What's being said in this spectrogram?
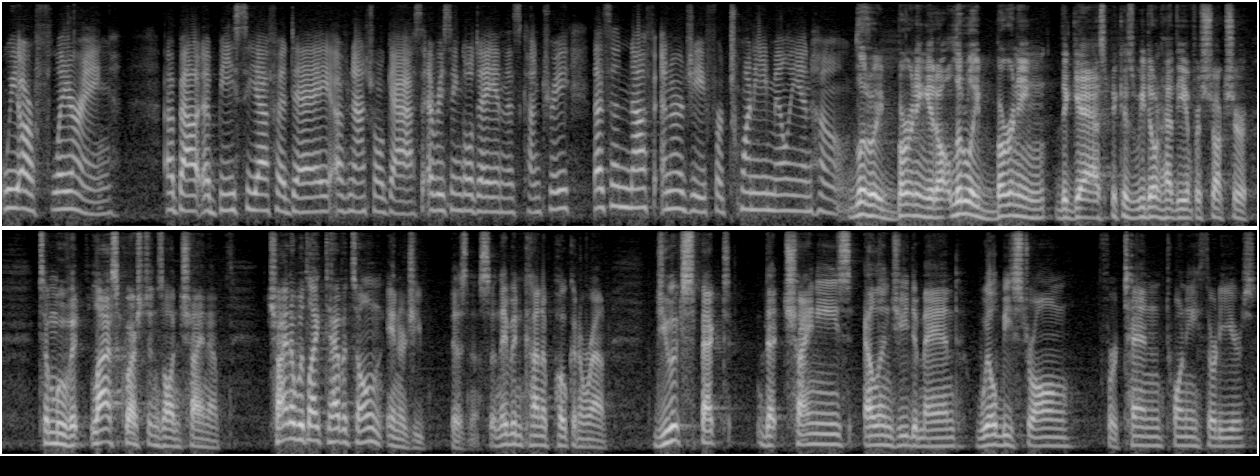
we are flaring about a BCF a day of natural gas every single day in this country. That's enough energy for 20 million homes. Literally burning it all, literally burning the gas because we don't have the infrastructure to move it. Last questions on China. China would like to have its own energy business, and they've been kind of poking around. Do you expect that Chinese LNG demand will be strong for 10, 20, 30 years?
